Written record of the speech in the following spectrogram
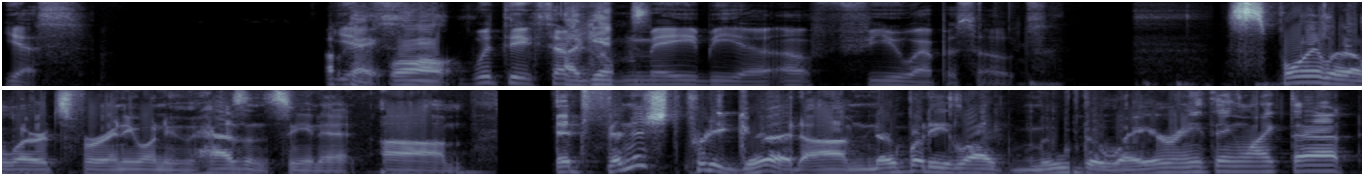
yes. Okay, Yes. well, with the exception of maybe a, a few episodes. spoiler alerts for anyone who hasn't seen it. Um, it finished pretty good. Um, nobody like moved away or anything like that.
